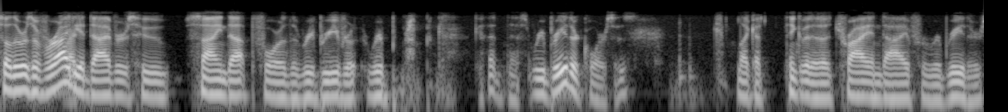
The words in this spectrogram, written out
so there was a variety Right. of divers who signed up for the rebreather, re, goodness, rebreather courses. Like a think of it as a try and dive for rebreathers.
